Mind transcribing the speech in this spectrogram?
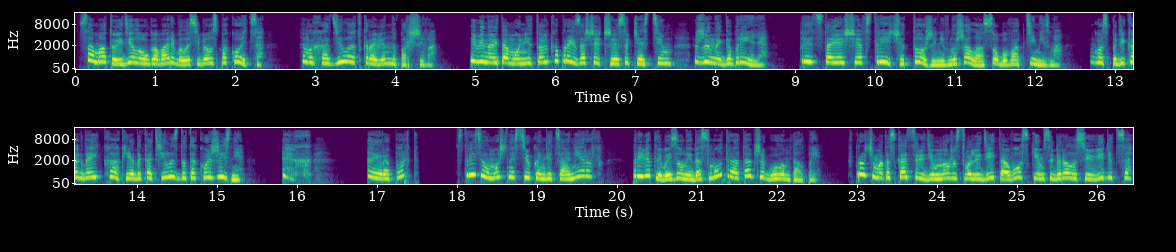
Сама то и дело уговаривала себя успокоиться. Выходила откровенно паршиво. Виной тому не только произошедшее с участием жены Габриэля. Предстоящая встреча тоже не внушала особого оптимизма. Господи, когда и как я докатилась до такой жизни? Эх, аэропорт встретил мощностью кондиционеров, приветливой зоной досмотра, а также гулом толпы. Впрочем, отыскать среди множества людей того, с кем собиралась увидеться,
